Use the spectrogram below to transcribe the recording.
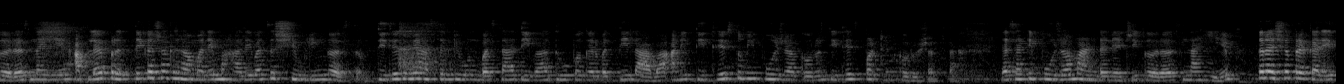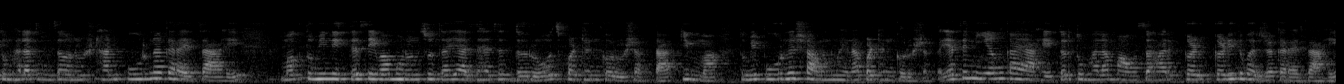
गरज नाही आहे आपल्या प्रत्येकाच्या घरामध्ये महादेवाचं शिवलिंग असतं. तिथे तुम्ही आसन घेऊन बसा दिवा धूप अगरबत्ती लावा आणि तिथेच तुम्ही पूजा करून तिथेच पठन करू शकता. यासाठी पूजा मांडण्याची गरज नाही आहे तर अशा प्रकारे तुम्हाला तुमचं अनुष्ठान पूर्ण करायचं आहे. मग तुम्ही नित्यसेवा म्हणून सुद्धा या अध्यायाचं दररोज पठन करू शकता किंवा तुम्ही पूर्ण श्रावण महिना पठन करू शकता. याचे नियम काय आहे? तर तुम्हाला मांसाहार कडकडीत वर्ज करायचा आहे.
